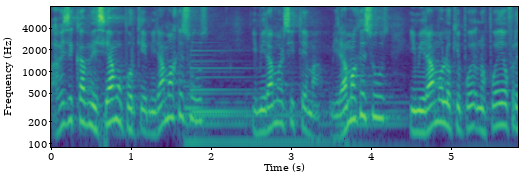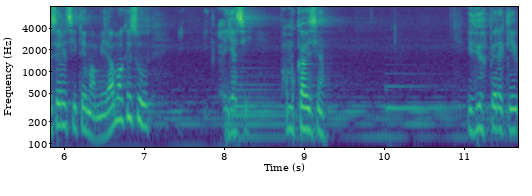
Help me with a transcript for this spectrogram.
A veces cabeceamos porque miramos a Jesús y miramos el sistema. Miramos a Jesús y miramos lo que nos puede ofrecer el sistema. Miramos a Jesús y así, vamos cabeceando. Y Dios espera que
